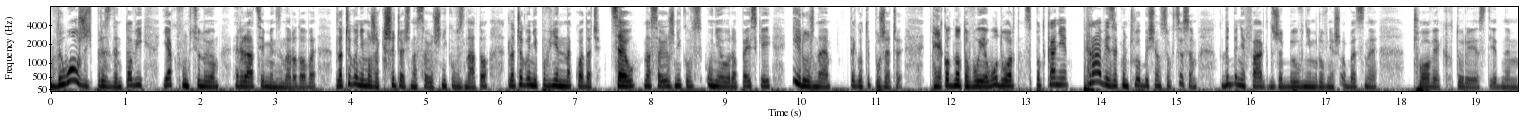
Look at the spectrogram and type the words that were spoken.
wyłożyć prezydentowi, jak funkcjonują relacje międzynarodowe, dlaczego nie może krzyczeć na sojuszników z NATO, dlaczego nie powinien nakładać ceł na sojuszników z Unii Europejskiej i różne tego typu rzeczy. Jak odnotowuje Woodward, spotkanie prawie zakończyłoby się sukcesem, gdyby nie fakt, że był w nim również obecny człowiek, który jest jednym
